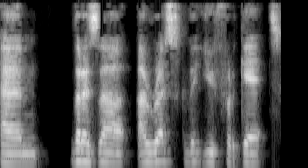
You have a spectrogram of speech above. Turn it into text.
um, there is a, a risk that you forget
